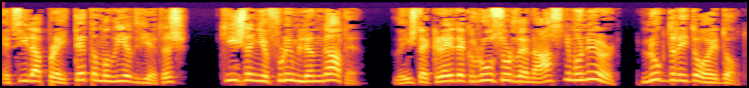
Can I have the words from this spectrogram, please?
e cila prej 18 vjetësh kishte një frymë lëngate dhe ishte krejt e kërrusur dhe në asnjë mënyrë nuk drejtohej dot.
